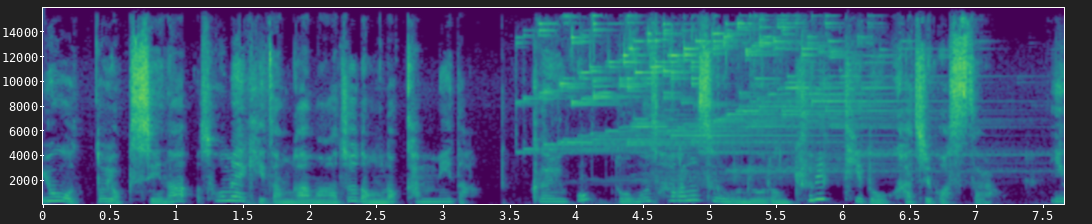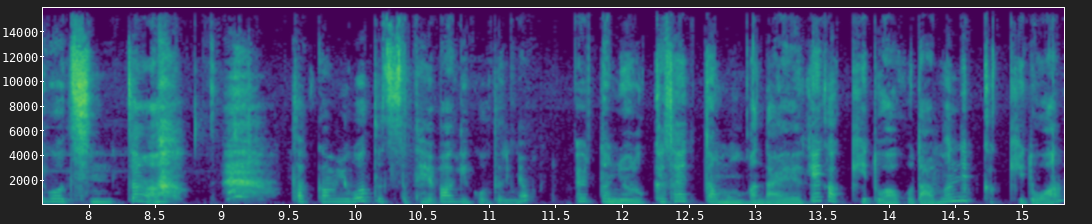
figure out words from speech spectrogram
요 옷도 역시나 소매 기장감 아주 넉넉합니다. 그리고 너무 사랑스러운 요런 큐리티도 가지고 왔어요. 이거 진짜 잠깐 이것도 진짜 대박이거든요. 일단 이렇게 살짝 뭔가 날개 같기도 하고 나뭇잎 같기도 한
